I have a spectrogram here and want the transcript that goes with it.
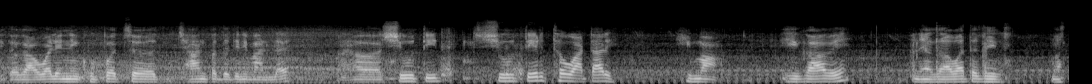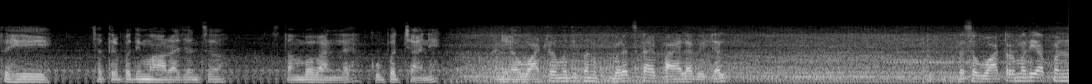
इथं गाववाल्यांनी खूपच छान पद्धतीने बांधलं आहे शिवती शिवतीर्थ वाटार हिमा हे गाव आहे. आणि या गावातच हे मस्त हे छत्रपती महाराजांचं स्तंभ बांधला आहे खूपच छान आहे. आणि वाटरमध्ये पण बरंच काय पाहायला भेटेल. तसं वाटरमध्ये आपण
